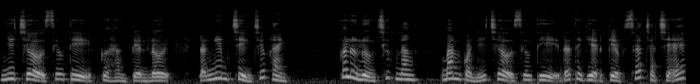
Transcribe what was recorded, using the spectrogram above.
như chợ, siêu thị, cửa hàng tiện lợi đã nghiêm chỉnh chấp hành. Các lực lượng chức năng, ban quản lý chợ, siêu thị đã thực hiện kiểm soát chặt chẽ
